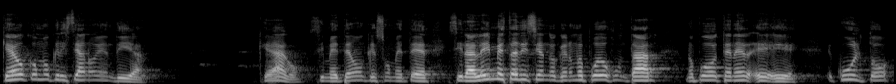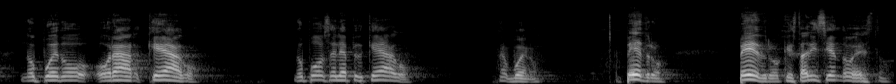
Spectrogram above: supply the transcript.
¿Qué hago como cristiano hoy en día? ¿Qué hago? Si me tengo que someter, si la ley me está diciendo que no me puedo juntar, no puedo tener eh, eh, culto, no puedo orar, ¿qué hago? No puedo salir a ¿qué hago? Bueno, Pedro, Pedro que está diciendo esto,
